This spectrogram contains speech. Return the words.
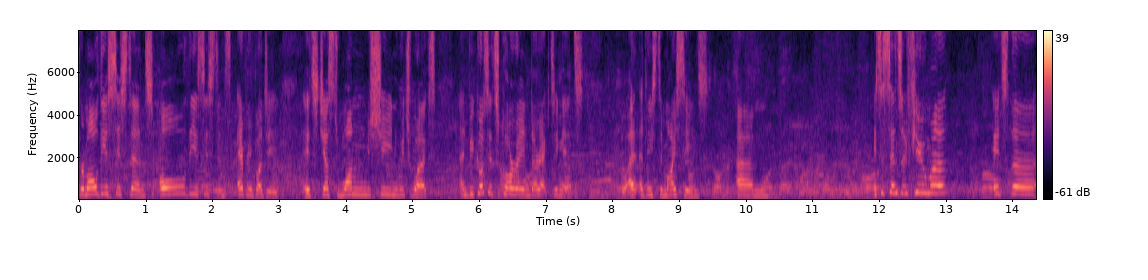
From all the assistants, all the assistants, everybody. It's just one machine which works. And because it's Corin directing it, at least in my scenes, um, it's a sense of humor. It's the,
